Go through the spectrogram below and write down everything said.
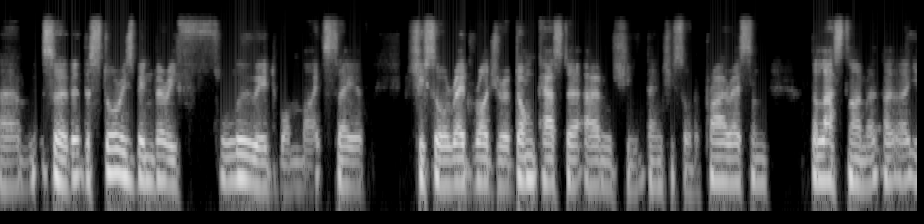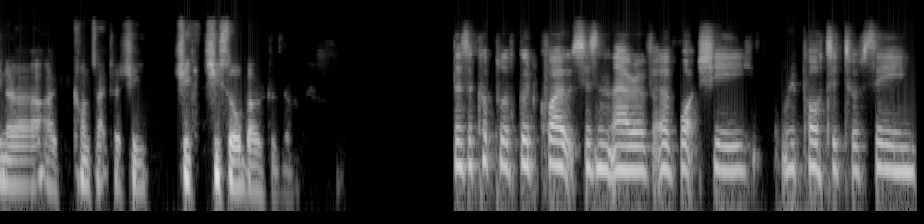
Um, so that the story's been very fluid, one might say. She saw Red Roger of Doncaster, and she then she saw the prioress. And the last time, uh, uh, you know, I contacted her, she she she saw both of them. There's a couple of good quotes, isn't there, of of what she reported to have seen.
